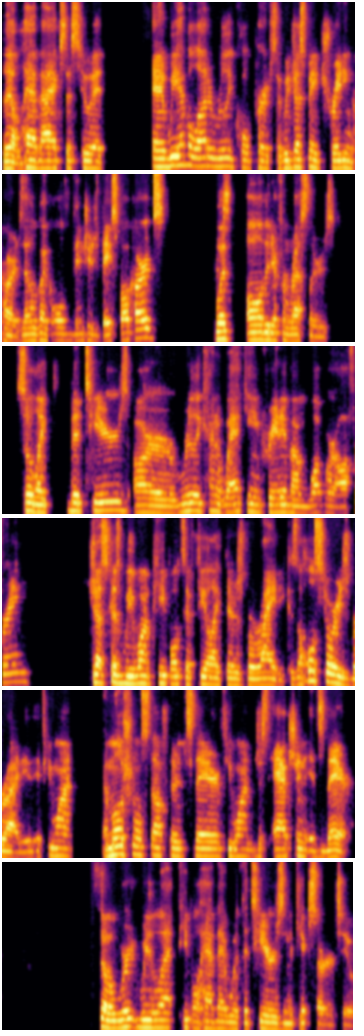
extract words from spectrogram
They'll have access to it. And we have a lot of really cool perks. Like we just made trading cards that look like old vintage baseball cards with all the different wrestlers. So like the tiers are really kind of wacky and creative on what we're offering just because we want people to feel like there's variety because the whole story is variety. If you want emotional stuff that's there, if you want just action, it's there. So we we let people have that with the tiers and the Kickstarter too.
